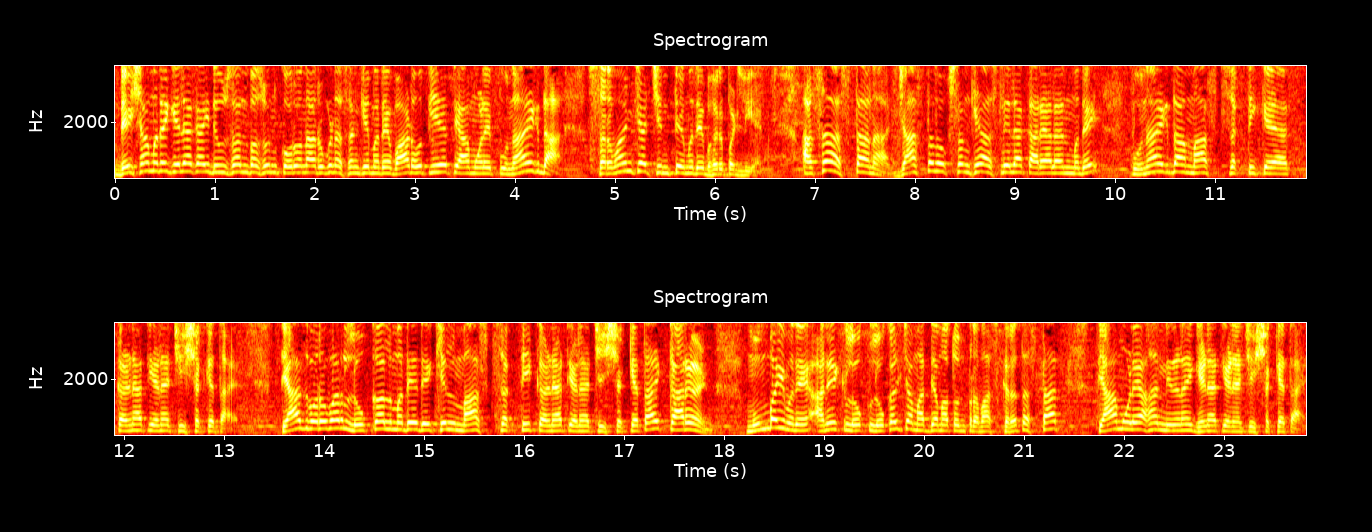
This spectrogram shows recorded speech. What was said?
देशामध्ये गेल्या काही दिवसांपासून कोरोना रुग्णसंख्येमध्ये वाढ होतीये. त्यामुळे पुन्हा एकदा सर्वांच्या चिंतेमध्ये भर पडली आहे असं असताना जास्त लोकसंख्या असलेल्या कार्यालयांमध्ये पुन्हा एकदा मास्क सक्ती करण्यात येण्याची शक्यता आहे. त्याचबरोबर लोकलमध्ये देखील मास्क सक्ती करण्यात येण्याची शक्यता आहे. कारण मुंबईमध्ये अनेक लोक लोकलच्या माध्यमातून प्रवास करत असतात. त्यामुळे हा निर्णय घेण्यात येण्याची शक्यता आहे.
